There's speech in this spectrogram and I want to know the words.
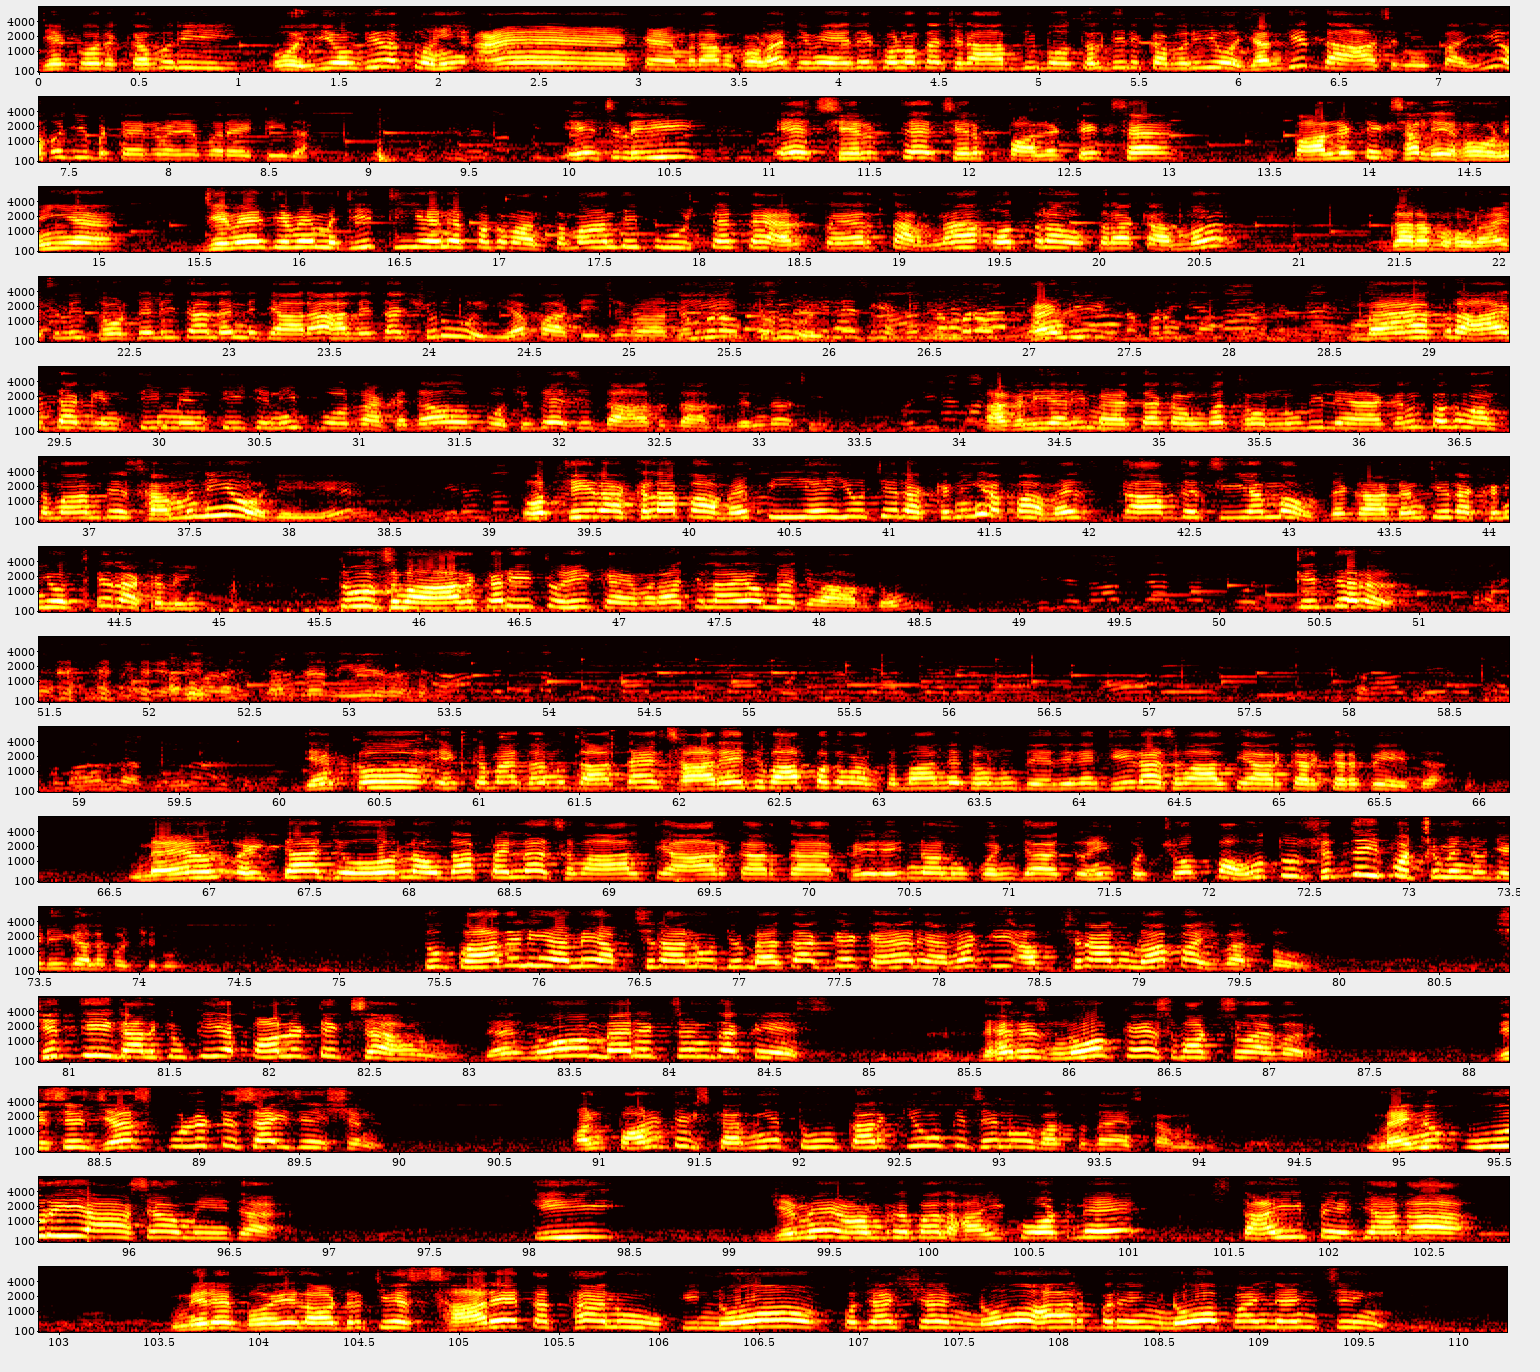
ਜੇ ਕੋਈ ਰਿਕਵਰੀ ਹੋਈ ਹੁੰਦੀ ਤਾਂ ਤੁਸੀਂ ਐ ਕੈਮਰਾ ਵਿਖਾਉਣਾ, ਜਿਵੇਂ ਇਹਦੇ ਕੋਲੋਂ ਤਾਂ ਸ਼ਰਾਬ ਦੀ ਬੋਤਲ ਦੀ ਰਿਕਵਰੀ ਹੋ ਜਾਂਦੀ ਹੈ, ਦਾਸ ਨਹੀਂ ਭਾਈ ਉਹੋ ਜੀ ਵੈਰਾਈਟੀ ਦਾ। ਇਸ ਲਈ ਇਹ ਸਿਰਫ ਤੇ ਸਿਰਫ ਪੋਲਿਟਿਕਸ ਹੈ ਪੋਲਿਟਿਕਸ ਹਲੇ ਹੋਣੀ ਹੈ। ਜਿਵੇਂ ਜਿਵੇਂ ਮਜੀਠੀਏ ਨੇ ਭਗਵੰਤ ਮਾਨ ਦੀ ਪੂਛ ਤੇ ਧੈਰ ਪੈਰ ਧਰਨਾ ਉਤਰਾ ਉਤਰਾ ਕੰਮ ਗਰਮ ਹੋਣਾ ਇਸ ਲਈ ਤੁਹਾਡੇ ਲਈ ਤਾਂ ਹਲੇ ਨਜ਼ਾਰਾ ਹਲੇ ਤਾਂ ਸ਼ੁਰੂ ਹੋਈ ਆ ਪਾਰਟੀ ਸਵਾਟੀ ਸ਼ੁਰੂ ਹੋਈ। ਹਾਂਜੀ ਮੈਂ ਭਰਾ ਏਡਾ ਗਿਣਤੀ ਮਿੰਤੀ ਚ ਨਹੀਂ ਪੋ- ਰੱਖਦਾ ਉਹ ਪੁੱਛਦੇ ਸੀ ਦਾਸ ਦੱਸ ਦਿੰਦਾ ਸੀ। ਅਗਲੀ ਵਾਰੀ ਮੈਂ ਤਾਂ ਕਹੂੰਗਾ ਤੁਹਾਨੂੰ ਵੀ ਲਿਆ ਕਰਨ ਭਗਵੰਤ ਮਾਨ ਦੇ ਸਾਹਮਣੇ ਹੋ ਜੇ। ਉੱਥੇ ਰੱਖ ਲੈ ਭਾਵੇਂ ਪੀਏਯੂ ਚ ਰੱਖਣੀ ਆ ਭਾਵੇਂ ਆਪਦੇ ਸੀਐਮ ਹਾਊਸ ਦੇ ਗਾਰਡਨ ਚ ਰੱਖਣੀ ਉੱਥੇ ਰੱਖ ਲਈ। ਤੂੰ ਸਵਾਲ ਕਰੀ ਤੁਸੀਂ ਕੈਮਰਾ ਚਲਾਇਓ ਮੈਂ ਜਵਾਬ ਦਊਂ। ਕਿੱਧਰ? ਦੇਖੋ, ਇੱਕ ਮੈਂ ਤੁਹਾਨੂੰ ਦੱਸਦਾ, ਸਾਰੇ ਜਵਾਬ ਭਗਵੰਤ ਮਾਨ ਨੇ ਤੁਹਾਨੂੰ ਦੇ ਦੇਣੇ, ਜਿਹੜਾ ਸਵਾਲ ਤਿਆਰ ਕਰ ਕਰ ਭੇਜਦਾ। ਮੈਂ ਉਹਨੂੰ ਐਡਾ ਜ਼ੋਰ ਲਾਉਂਦਾ, ਪਹਿਲਾਂ ਸਵਾਲ ਤਿਆਰ ਕਰਦਾ, ਫਿਰ ਇਹਨਾਂ ਨੂੰ ਕਹਿੰਦਾ, ਤੁਸੀਂ ਪੁੱਛੋ ਭਾਉ ਤੂੰ ਸਿੱਧੀ ਹੀ ਪੁੱਛ ਮੈਨੂੰ ਜਿਹੜੀ ਗੱਲ ਪੁੱਛਣੀ। ਤੂੰ ਕਾਹਦੇ ਲਈ ਐਵੇਂ ਅਫਸਰਾਂ ਨੂੰ, ਜੇ ਮੈਂ ਤਾਂ ਅੱਗੇ ਕਹਿ ਰਿਹਾ ਨਾ, ਕਿ ਅਫਸਰਾਂ ਨੂੰ ਨਾ ਭਾਈ ਵਰਤੋ। ਸਿੱਧੀ ਗੱਲ ਕਿਉਂਕਿ ਇਹ ਪੋਲਿਟਿਕਸ ਹੈ ਹੁਣ there is no merits in the case there is no case whatsoever this is just politicisation on politics ਕਰਨੀ ਹੈ ਤੂੰ ਕਰ ਕਿਉਂ ਕਿਸੇ ਨੂੰ ਵਰਤਦਾ ਇਸ ਕੰਮ ਨੂੰ ਮੈਨੂੰ ਪੂਰੀ ਆਸ ਹੈ ਉਮੀਦ ਹੈ ਕਿ ਜਿਵੇਂ ਆਨਰੇਬਲ ਹਾਈ ਕੋਰਟ ਨੇ 27 ਪੇਜਾਂ ਦਾ ਮੇਰੇ ਬੋਇਲ ਆਰਡਰ 'ਚ ਸਾਰੇ ਤੱਥਾਂ ਨੂੰ ਕਿ no possession no harbouring no financing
